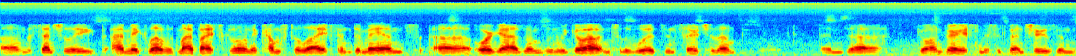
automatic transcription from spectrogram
um, essentially I make love with my bicycle and it comes to life and demands uh, orgasms and we go out into the woods in search of them and uh, go on various misadventures and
